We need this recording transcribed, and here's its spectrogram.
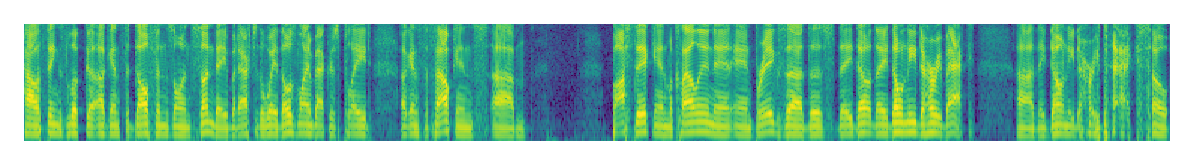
how things look uh, against the Dolphins on Sunday. But after the way those linebackers played against the Falcons, um, Bostic and McClellin and and Briggs, uh, this they don't they don't need to hurry back. Uh, they don't need to hurry back. So,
